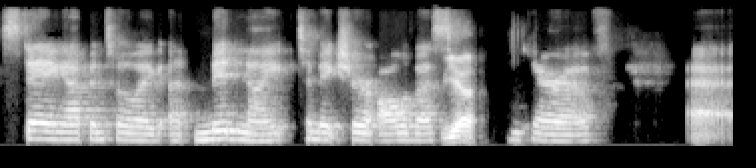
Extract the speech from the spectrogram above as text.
staying up until like uh, midnight to make sure all of us yeah. are taken care of uh,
